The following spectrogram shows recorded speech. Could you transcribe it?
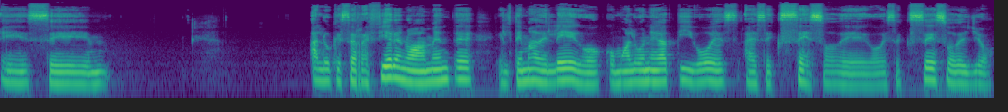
eh, se a lo que se refiere nuevamente el tema del ego como algo negativo es a ese exceso de ego, ese exceso de yo,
